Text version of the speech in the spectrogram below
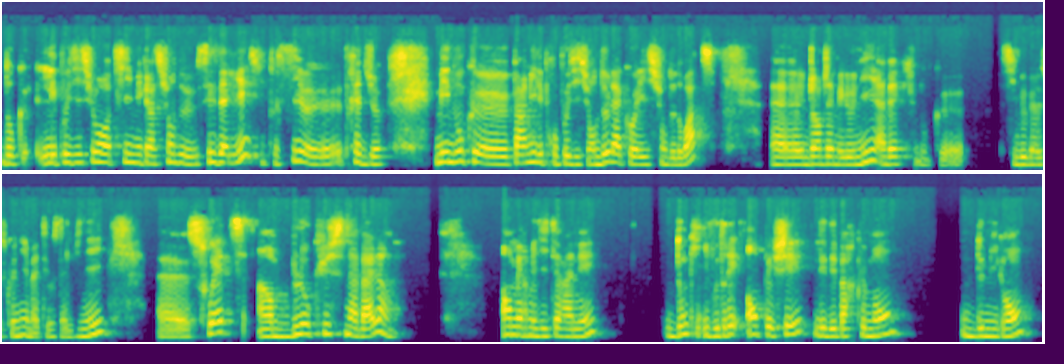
Donc les positions anti-immigration de ses alliés sont aussi euh, très dures. Mais donc euh, parmi les propositions de la coalition de droite, euh, Giorgia Meloni, avec Silvio Berlusconi et Matteo Salvini, souhaite un blocus naval en mer Méditerranée. Donc ils voudraient empêcher les débarquements de migrants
